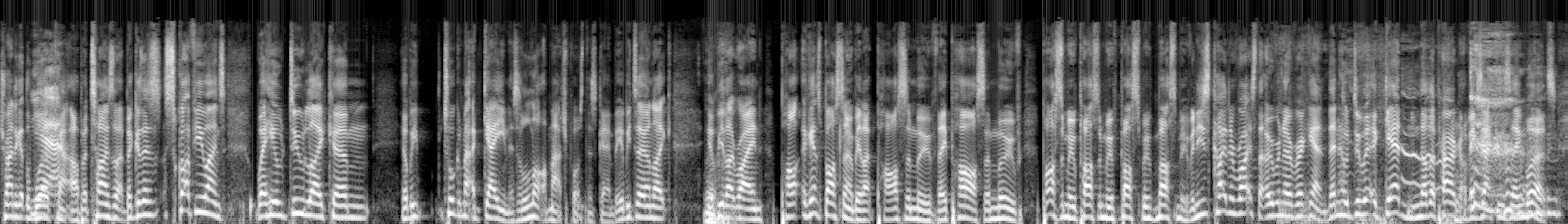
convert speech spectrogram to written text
trying to get the word Yeah. count up at times like that because there's quite a few lines where he'll do like um he'll be talking about a game. There's a lot of match points in this game, but he'll be doing like he'll be like writing pa- against Barcelona. He'll be like pass and move, they pass and move, pass and move, pass and move, pass and move, must move, and he just kind of writes that over and over again. Then he'll do it again in another paragraph, exactly the same words.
